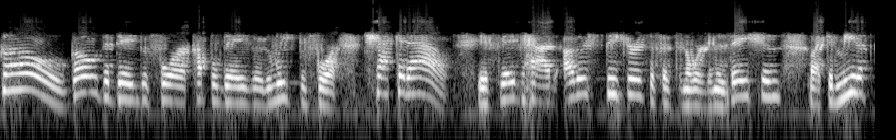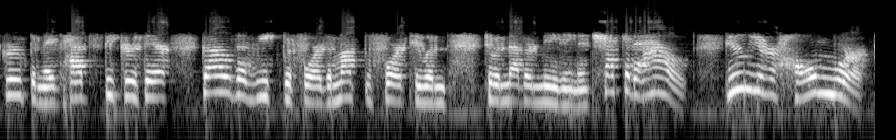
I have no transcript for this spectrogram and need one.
go. Go the day before, a couple days, or the week before. Check it out. If they've had other speakers, if it's an organization like a meetup group and they've had speakers there, go the week before, the month before to an, to another meeting and check it out. Do your homework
